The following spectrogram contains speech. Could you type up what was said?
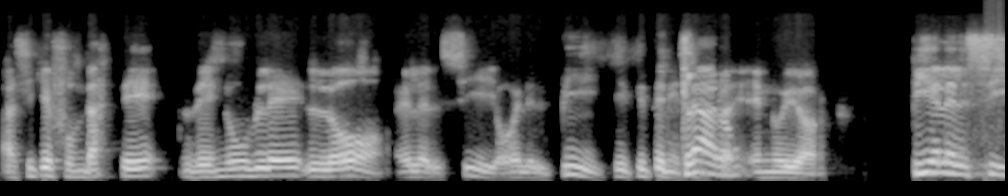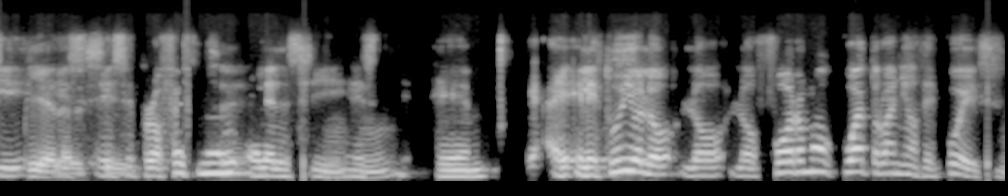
Así que fundaste de Nuble Lo LLC o LLP. ¿Qué, qué tenés claro. en New York? PLLC, Es, Professional LLC. Eh, el estudio lo, lo, lo, formo cuatro años después.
